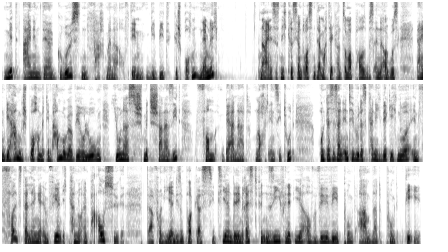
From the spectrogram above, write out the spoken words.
mit einem der größten Fachmänner auf dem Gebiet gesprochen, nämlich Nein, es ist nicht Christian Drossen, der macht ja gerade Sommerpause bis Ende August. Nein, wir haben gesprochen mit dem Hamburger Virologen Jonas Schmidt-Schanasit vom Bernhard-Nocht-Institut. Und das ist ein Interview, das kann ich wirklich nur in vollster Länge empfehlen. Ich kann nur ein paar Auszüge davon hier in diesem Podcast zitieren. Den Rest finden Sie, findet ihr auf www.abendblatt.de.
